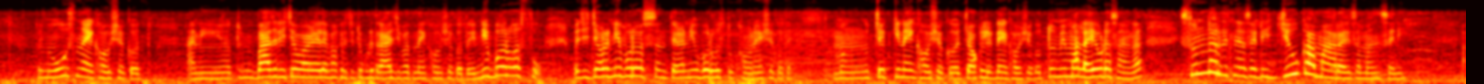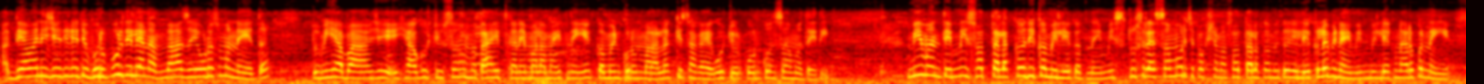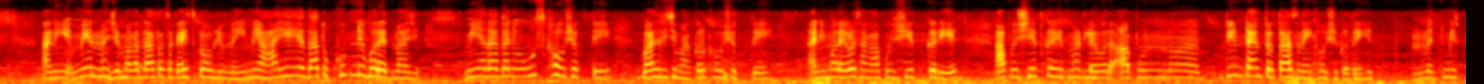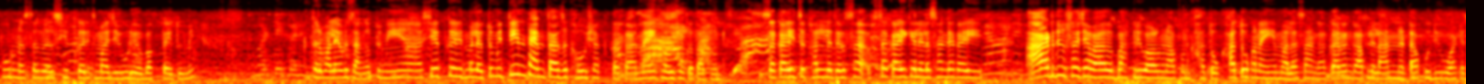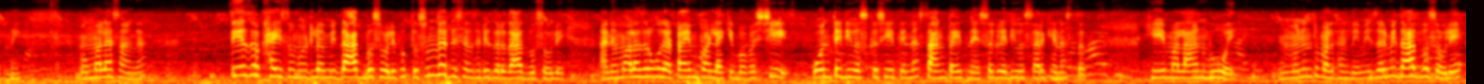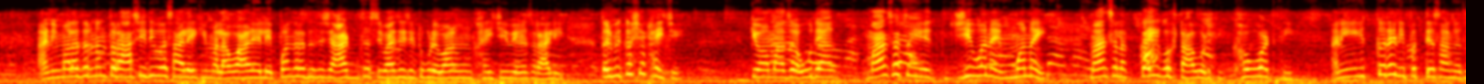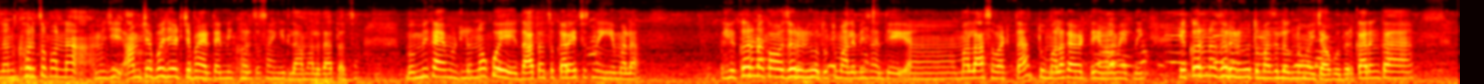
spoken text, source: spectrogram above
तुम्ही ऊस नाही खाऊ शकत. आणि तुम्ही बाजरीच्या वाळलेल्या भाकरीचे तुकडे तर अजिबात नाही खाऊ शकत आहे. निबर वस्तू म्हणजे जेवढ्या निबर वस्तू त्याला निबर वस्तू खाऊ नाही शकत आहे. मग चक्की नाही खाऊ शकत चॉकलेट नाही खाऊ शकत. तुम्ही मला एवढं सांगा सुंदर दिसण्यासाठी जीव का मारायचा माणसाने? देवाने जे दिले ते भरपूर दिले ना माझं एवढंच म्हणणं येतं तुम्ही ह्या बा म्हणजे ह्या गोष्टी सहमत आहेत का नाही मला माहीत नाही आहे कमेंट करून मला नक्की सांगा या गोष्टीवर कोण कोण सहमत आहे ती. मी म्हणते मी स्वतःला कधी कमी लेखत नाही. मी दुसऱ्या समोरच्या पक्षामध्ये स्वतःला कमी कधी लेखलं बी नाही. मी मी लेखणार पण नाही आहे आणि मेन म्हणजे मला दाताचा काहीच प्रॉब्लेम नाही. मी आहे हे दात खूप निबर आहेत माझे. मी ह्या दाताने ऊस खाऊ शकते बाजरीची भाकर खाऊ शकते. आणि मला एवढं सांगा आपण शेतकरी आहेत. आपण शेतकरी आहेत म्हटल्यावर आपण तीन टाईम तर ताज नाही खाऊ शकत आहे. हे म्हणजे तुम्ही पूर्ण सगळं शेतकरीच माझे व्हिडिओ बघताय तुम्ही. तर मला एवढं सांगा तुम्ही शेतकरीत मला तुम्ही तीन टाईम ताजं खाऊ शकता का? नाही खाऊ शकत आपण. सकाळीचं खाल्लं तर स- सकाळी केलेलं संध्याकाळी आठ दिवसाच्या वा भाकरी वाळून आपण खातो. खातो का नाही हे मला सांगा कारण का आपल्याला अन्न टाकू देऊ वाटत नाही. मग मला सांगा ते जर खायचं म्हटलं मी दात बसवले फक्त सुंदर दिसण्यासाठी जर दात बसवले आणि मला जर उद्या टाईम पडला की बाबा शी कोणते दिवस कसे येते ना सांगता येत नाही सगळे दिवस सारखे नसतात. हे मला अनुभव आहे. म्हणून तुम्हाला सांगते मी जर मी दात बसवले आणि मला जर नंतर असे दिवस आले की मला वाळलेले पंधरा दिवसाचे आठ दिवसाचे वाजायचे तुकडे वाळवून खायची वेळ जर आली तर मी कसे खायचे? किंवा माझं उद्या माणसाचं हे जीवन आहे मन आहे माणसाला काही गोष्ट आवडती खाऊ वाटती आणि इतकं त्यांनी पत्ते सांगितलं आणि खर्च पण ना म्हणजे आमच्या बजेटच्या बाहेर त्यांनी खर्च सांगितला आम्हाला दाताचा. मग मी काय म्हटलं नको आहे दाताचं करायचंच नाही आहे मला. हे करणं का जरुरी होतं तुम्हाला? मी सांगते मला असं वाटतं तुम्हाला काय वाटतं हे मला माहीत नाही. हे करणं जरुरी होतं माझं लग्न व्हायच्या अगोदर. कारण का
